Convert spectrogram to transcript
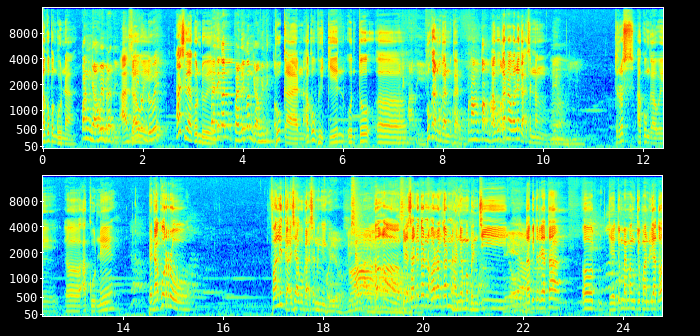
Aku pengguna. Kon gawe berarti. Asli Gawe. kon duwe? Asli aku duwe. Berarti kon berarti kon gawe TikTok. Bukan, aku bikin untuk eh, Menikmati. bukan bukan bukan. Penonton. Aku kan awalnya gak seneng. Hmm. terus aku nggawe eh, akune ben aku ero valid gak sih aku gak seneng Oh iku iya, lah. ya. Heeh, biasanya kan orang kan hanya membenci, Iya. tapi ternyata eh, dia itu memang cuman lihat oh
